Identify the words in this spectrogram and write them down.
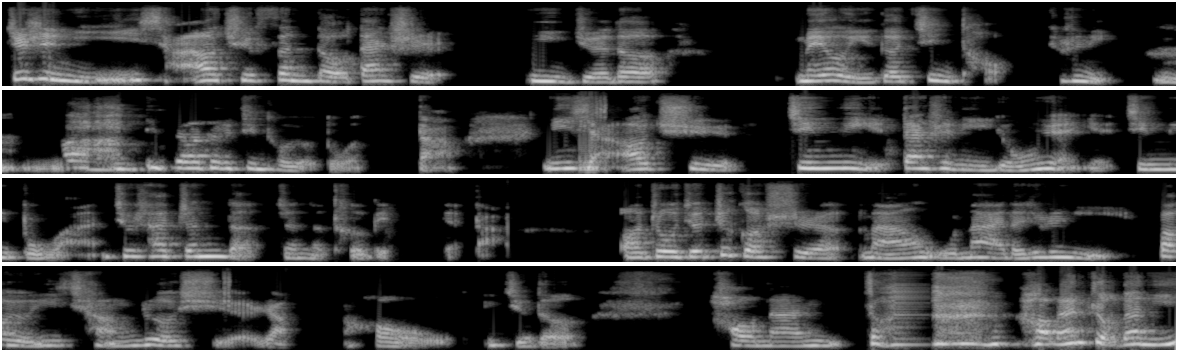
就是你想要去奋斗，但是你觉得没有一个尽头，就是你，嗯，你不知道这个镜头有多大，你想要去经历，但是你永远也经历不完，就是它真的真的特别大。哦，这我觉得这个是蛮无奈的，就是你抱有一腔热血，然然后你觉得好难走，好难走到你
